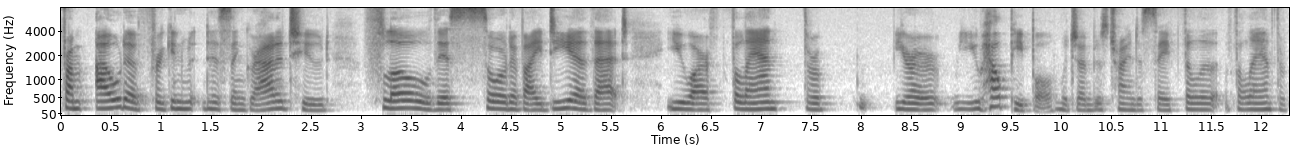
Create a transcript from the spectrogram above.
from out of forgiveness and gratitude flow this sort of idea that you are philanthrop you're you help people which i'm just trying to say phil- philanthrop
